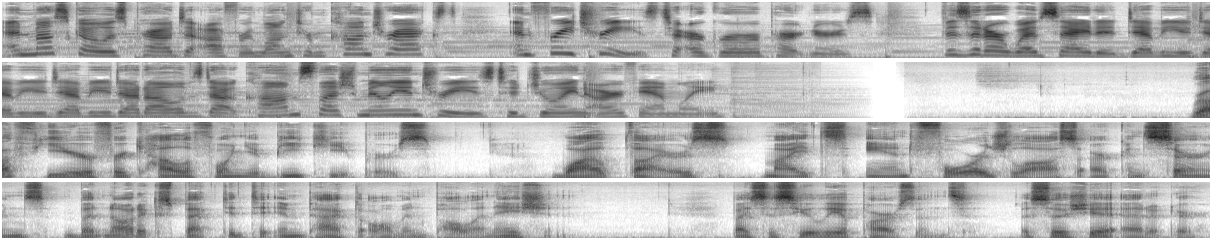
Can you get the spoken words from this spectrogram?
and Musco is proud to offer long term contracts and free trees to our grower partners. Visit our website at www.olives.com slash million trees to join our family. Rough year for California beekeepers. Wildfires, mites, and forage loss are concerns, but not expected to impact almond pollination. By Cecilia Parsons, Associate Editor.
